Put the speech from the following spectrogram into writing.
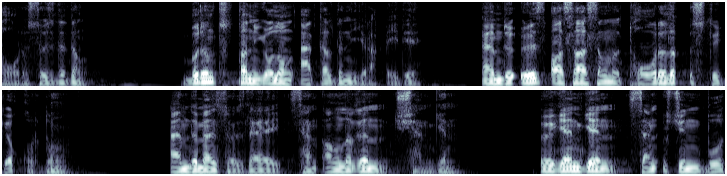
to'g'ri so'zlading. Burun tutgan yo'ling aqldan yiroq edi." Әмді өз асасыңны тоғрылық үстеге құрдың. Әмді мән сөзләй, сән аңлығын түшәнген. Өгенген сән үшін бұ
